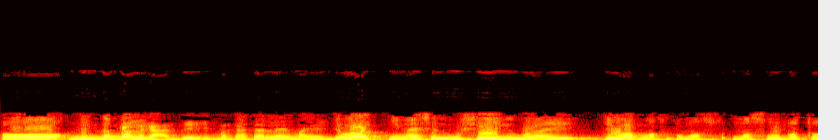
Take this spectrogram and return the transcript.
oo dib dan baa laga cadeeyey markaasaa le maya jawaabtii meesha lagu sheegi waaye jawaab ma suubato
